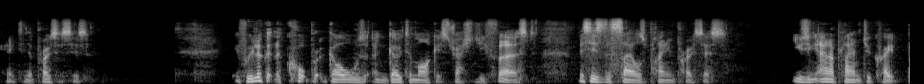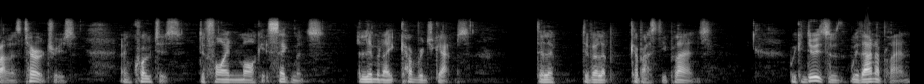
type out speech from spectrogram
connecting the processes. If we look at the corporate goals and go to market strategy first, this is the sales planning process using Anaplan to create balanced territories and quotas, define market segments, eliminate coverage gaps, de develop capacity plans. We can do this with, Anaplan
